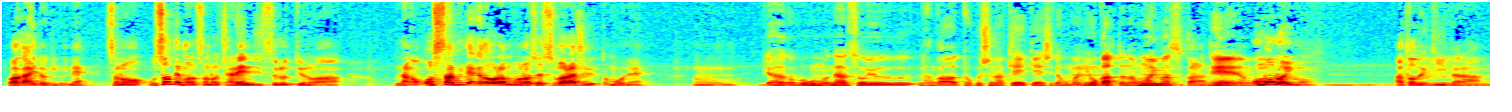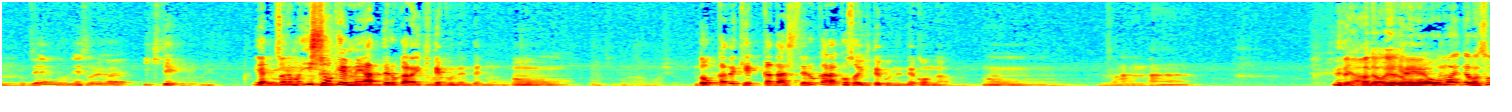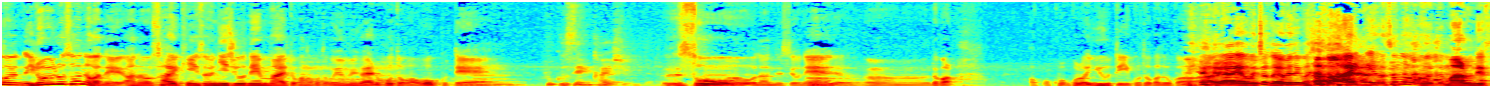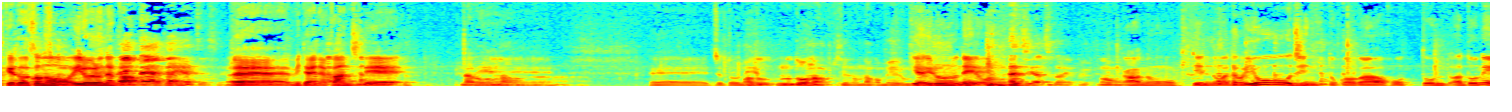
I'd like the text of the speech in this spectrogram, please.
若い時にね。その嘘でもそのチャレンジするっていうのはなんかおっさんみたいだけど俺はものすごい素晴らしいと思うね。うん。いやだから僕もねそういうなんか特殊な経験してほんまに良かったな思いますからね、なんか。おもろいもん。後で聞いたら。全部ねそれが生きてくるね。いやそれも一生懸命やってるから生きてくんねんで。ううんどっかで結果出してるからこそ生きてくんねんねこんなん。うん。そうなんな。いやだからいやいやいやお前だからそういういろいろそういうのがねあの最近その20年前とかのことが蘇ることが多くて、伏線回収みたいな。そうなんですよね、うん。だからあここれは言うていいことかどうか。あいやいやちょっとやめてください。その相手はそのもあるんですけどそのい。ろいろなんか大体あかんやつですね。えーみたいな感じで。なるほどな、えーちょっとね。あどどうなの？来てんの？なんかメールみいやたいな。いろいろね同じやつがいっぱい来てるうん。あの来てるのはだから用心とかがほとんどあとね、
